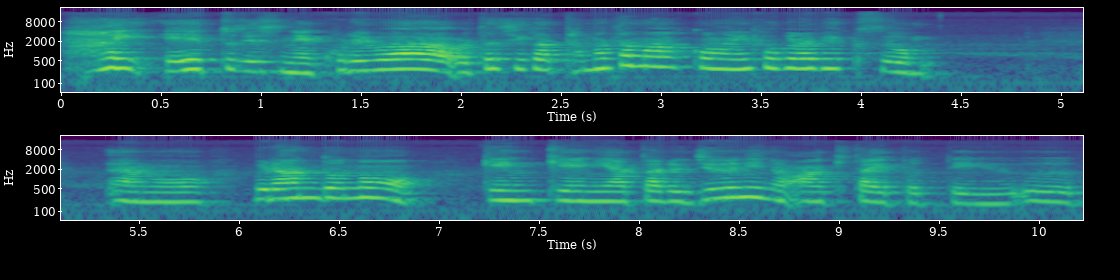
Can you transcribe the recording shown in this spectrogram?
はい、えーっとですね、これは私がたまたまこのインフォグラフィックスをあのブランドの原型にあたる12のアーキタイプっていう、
